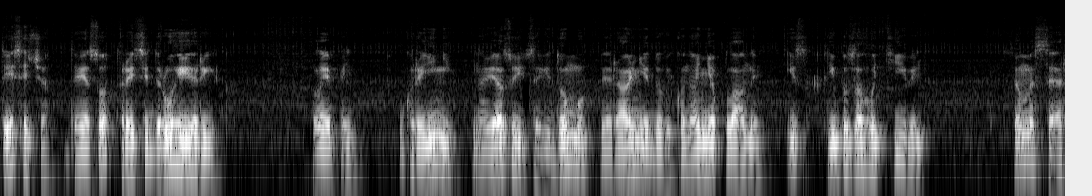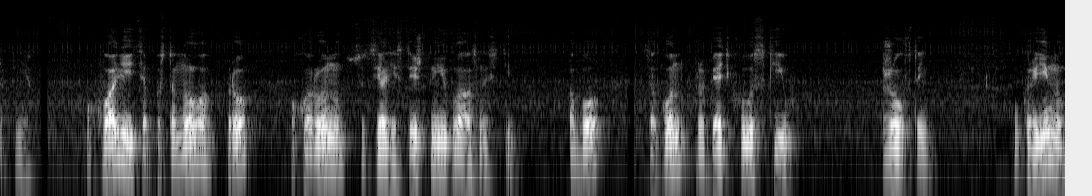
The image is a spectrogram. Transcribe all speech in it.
1932 рік. Липень. Україні нав'язують завідомо нереальні до виконання плани із хлібозаготівель. 7 серпня. Ухвалюється постанова про охорону соціалістичної власності або Закон про п'ять колосків. Жовтень. В Україну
